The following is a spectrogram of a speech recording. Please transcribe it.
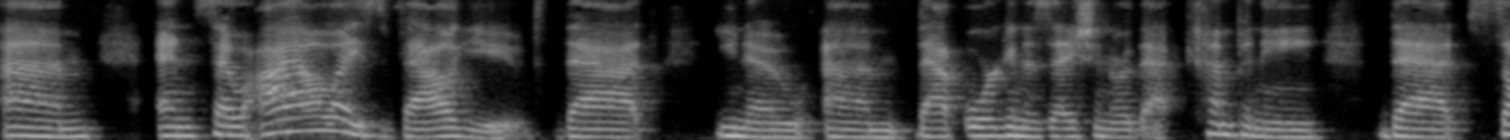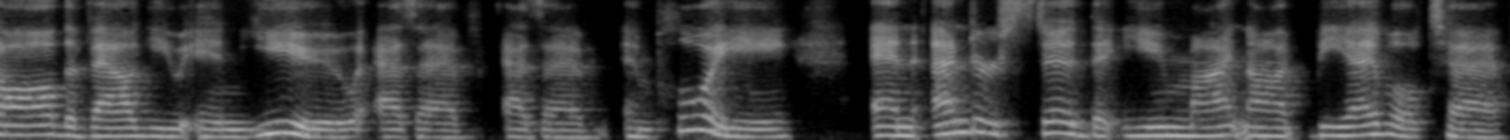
Um, and so I always valued that, you know, um, that organization or that company that saw the value in you as a as a employee and understood that you might not be able to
